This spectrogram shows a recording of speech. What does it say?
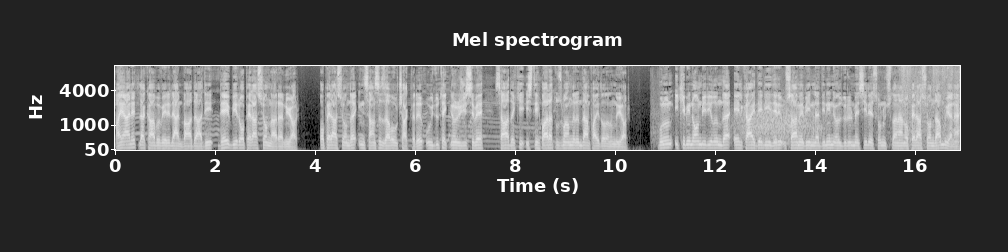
hayalet lakabı verilen Bağdadi dev bir operasyonla aranıyor. Operasyonda insansız hava uçakları, uydu teknolojisi ve sahadaki istihbarat uzmanlarından faydalanılıyor. Bunun 2011 yılında El-Kaide lideri Usame Bin Laden'in öldürülmesiyle sonuçlanan operasyondan bu yana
